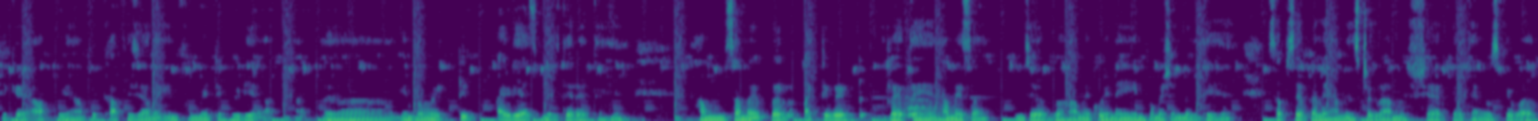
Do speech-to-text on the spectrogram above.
ठीक है, आपको यहाँ पे काफ़ी ज़्यादा इंफॉर्मेटिव वीडियो इंफॉर्मेटिव आइडियाज़ मिलते रहते हैं। हम समय पर एक्टिवेट रहते हैं हमेशा, जब हमें कोई नई इन्फॉर्मेशन मिलती है, सबसे पहले हम इंस्टाग्राम में शेयर करते हैं, उसके बाद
